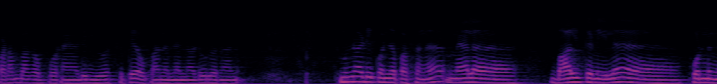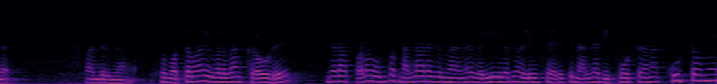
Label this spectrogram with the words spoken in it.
படம் பார்க்க போகிறேன் அப்படின்னு யோசிச்சுட்டே உட்காந்துருந்தேன் நடுவில் நான். முன்னாடி கொஞ்சம் பசங்க மேலே பால்கனியில் பொண்ணுங்க வந்திருந்தாங்க. ஸோ மொத்தமாக இவ்வளோ தான் க்ரௌடு என்னடா படம் ரொம்ப நல்லா இருக்குன்னாங்க. வெளியிலாமல் ரிலீஸ் ஆயிருக்கு. நல்ல ரிப்போர்ட்டு ஆனால் கூட்டமே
